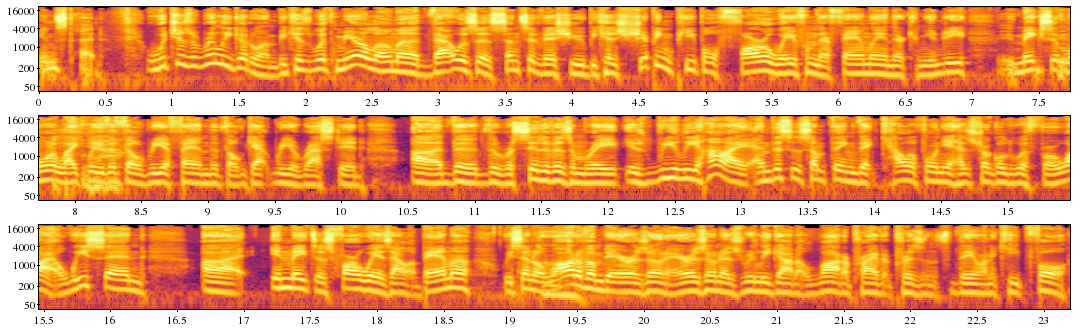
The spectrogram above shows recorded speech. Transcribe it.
instead. Which is a really good one because with Mira Loma, that was a sensitive issue because shipping people far away from their family and their community made makes it more likely that they'll reoffend, that they'll get rearrested. Uh, the the recidivism rate is really high, and this is something that California has struggled with for a while. We send uh, inmates as far away as Alabama. We send a lot of them to Arizona. Arizona has really got a lot of private prisons that they want to keep full,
